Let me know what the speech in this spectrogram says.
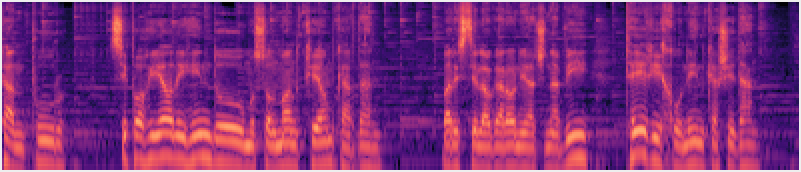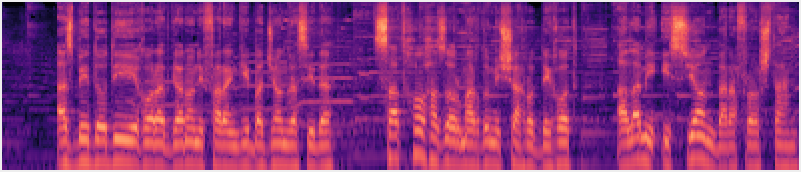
канпур сипоҳиёни ҳинду мусулмон қиём карданд. Бар истилогарони аҷнабӣ теғи хунин кашиданд. Аз бедодии ғоратгарони фарангӣ ба ҷон расида садҳо ҳазор мардуми шаҳру деҳот алами исьён барафроштанд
